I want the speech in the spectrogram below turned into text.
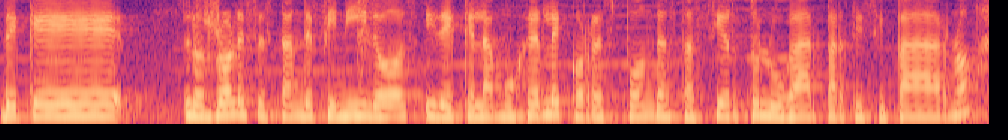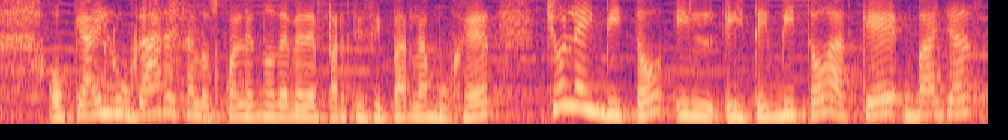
De que los roles están definidos y de que la mujer le corresponde hasta cierto lugar participar, ¿no? O que hay lugares a los cuales no debe de participar la mujer. Yo le invito y, te invito a que vayas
